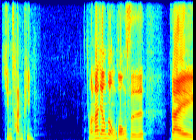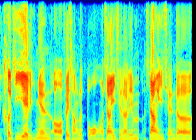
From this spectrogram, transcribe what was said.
新产品，哦，那像这种公司在科技业里面，呃，非常的多哦。像以前的联，像以前的，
